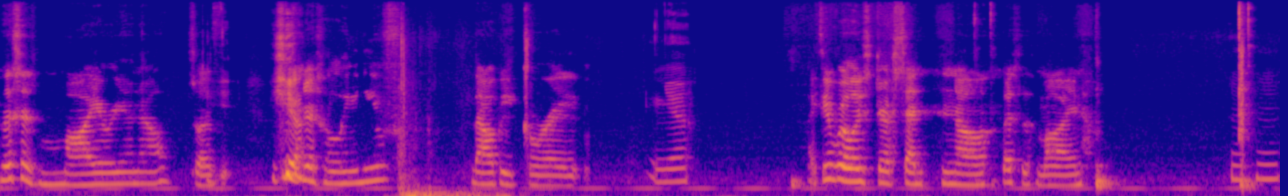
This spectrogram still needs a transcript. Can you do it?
this is my area now. So if Yeah. just leave, that would be great. Yeah. Like you really just said, no, this is mine. Mhm.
